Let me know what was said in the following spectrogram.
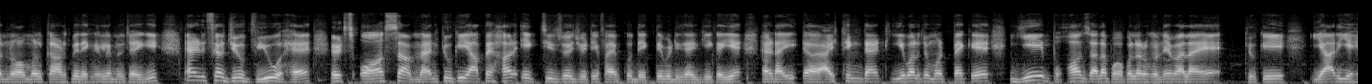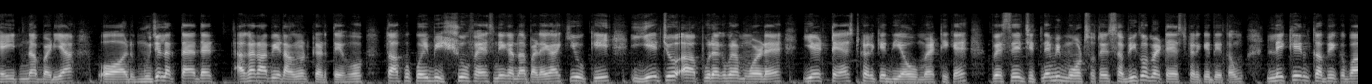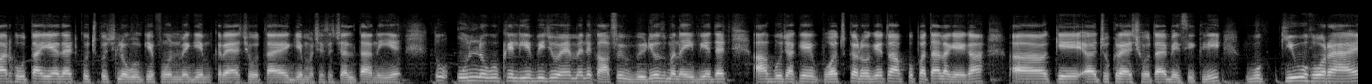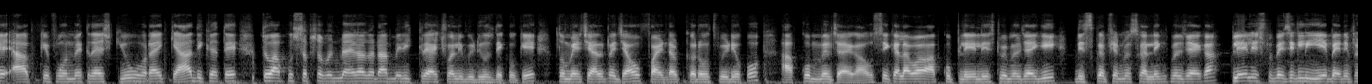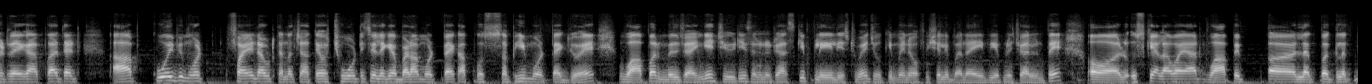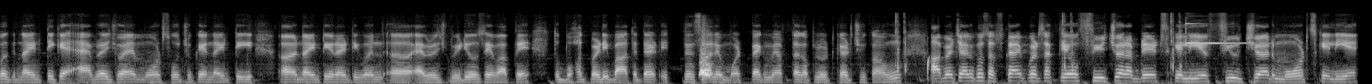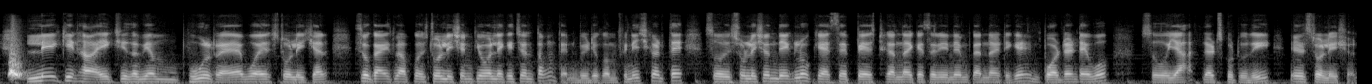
नॉर्मल कार्ड्स भी देखने के लिए मिल जाएगी। एंड इसका जो व्यू है इट्स ऑसम मैन क्योंकि यहाँ पे हर एक चीज़ जो है जी को देखते हुए डिज़ाइन की गई है। And I I think that ये वाला जो मोड पैक है, ये बहुत ज़्यादा पॉपुलर होने वाला है। क्योंकि यार ये है इतना बढ़िया, और मुझे लगता है दैट अगर आप ये डाउनलोड करते हो तो आपको कोई भी इशू फेस नहीं करना पड़ेगा, क्योंकि ये जो पूरा का पूरा मोड है, ये टेस्ट करके दिया हूँ मैं, ठीक है? वैसे जितने भी मोड्स होते हैं, सभी को मैं टेस्ट करके देता हूँ, लेकिन कभी कभार होता ही है दैट कुछ कुछ लोगों के फ़ोन में गेम क्रैश होता है गेम अच्छे से चलता नहीं है तो उन लोगों के लिए भी जो है, मैंने काफ़ी वीडियोज़ बनाई हुई है दैट आप वो जाके वॉच करोगे तो आपको पता लगेगा कि जो क्रैश होता है बेसिकली वो क्यों हो रहा है, आपके फ़ोन में क्रैश क्यों हो रहा है क्या दिक्कत है? तो आपको सब समझ में आएगा, अगर आप मेरी क्रैश वाली वीडियोस देखोगे तो मेरे चैनल पे जाओ फाइंड आउट करो उस वीडियो को, आपको मिल जाएगा। उसी के अलावा आपको प्ले लिस्ट मिल जाएगी डिस्क्रिप्शन में उसका लिंक मिल जाएगा। प्ले लिस्ट में बेसिकली ये बेनिफिट रहेगा आपका दैट आप कोई भी मोड फाइंड आउट करना चाहते हो, छोटी से लेकर बड़ा मोड पैक आपको सभी मोड पैक जो है, वहाँ पर मिल जाएँगे जी टी की प्ले लिस्ट में, जो कि मैंने ऑफिशियली बनाई हुई अपने चैनल पे। और उसके अलावा यार, वहाँ पे लगभग लगभग 90 के एवरेज जो है मोड्स हो चुके हैं 90 90 91 एवरेज वीडियोस है वहाँ पे। तो बहुत बड़ी बात है दैट इतने सारे मोड पैक मैं अब तक अपलोड कर चुका हूँ। आप मेरे चैनल को सब्सक्राइब कर सकते हो फ्यूचर अपडेट्स के लिए फ्यूचर मोड्स के लिए। लेकिन हाँ एक चीज़ अभी हम भूल रहे हैं, वो है इंस्टॉलेशन सो so गाइज़ मैं आपको इंस्टॉलेशन की ओर लेके चलता हूँ देन वीडियो को हम फिनिश करते सो इंस्टॉलेशन देख लो, कैसे पेस्ट करना है, कैसे रीनेम करना है, ठीक है? इंपॉर्टेंट है वो। सो या let's go to the installation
